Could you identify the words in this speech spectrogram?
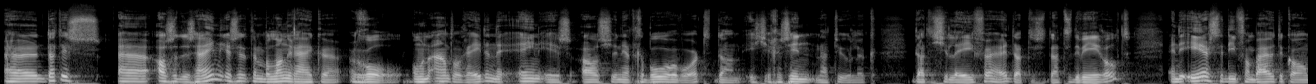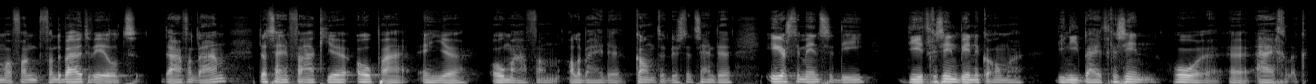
Eh, dat is, eh, als ze er zijn, is het een belangrijke rol. Om een aantal redenen. Eén is, als je net geboren wordt, dan is je gezin natuurlijk, dat is je leven, hè, dat, is, dat is de wereld. En de eerste die van buiten komen, van, van de buitenwereld daar vandaan, dat zijn vaak je opa en je oma van allebei de kanten. Dus dat zijn de eerste mensen die, die het gezin binnenkomen, die niet bij het gezin horen eh, eigenlijk.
